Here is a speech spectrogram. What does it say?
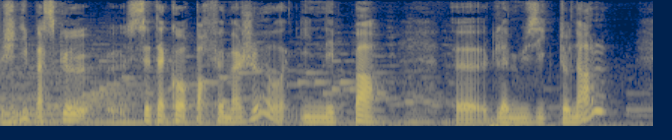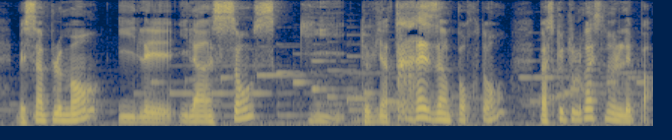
j'ai dit parce que euh, cet accord parfait majeur, il n'est pas de la musique tonale, mais simplement il a un sens qui devient très important parce que tout le reste ne l'est pas.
